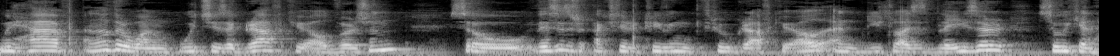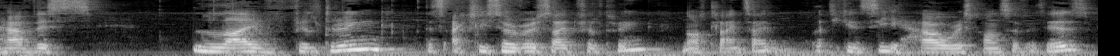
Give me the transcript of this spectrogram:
We have another one, which is a GraphQL version. So this is actually retrieving through GraphQL and utilizes Blazor so we can have this live filtering that's actually server-side filtering, not client-side, but you can see how responsive it is.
